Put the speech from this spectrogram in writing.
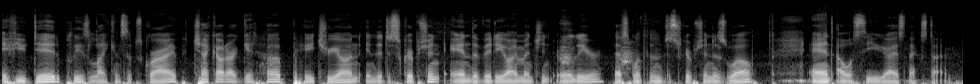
If you did, please like and subscribe. Check out our GitHub, Patreon in the description, and the video I mentioned earlier. That's within the description as well. And I will see you guys next time.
